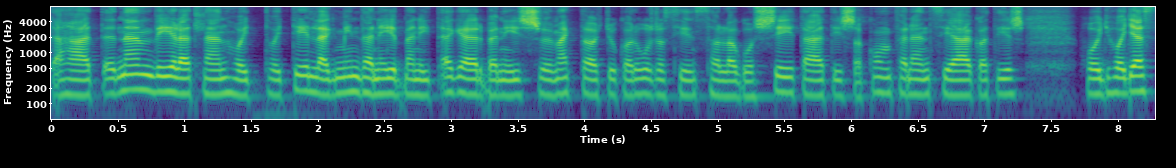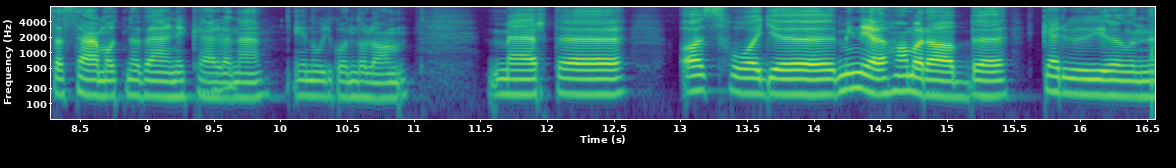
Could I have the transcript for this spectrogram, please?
Tehát nem véletlen, hogy, hogy tényleg minden évben itt Egerben is megtartjuk a rózsaszín szallagos sétát is, a konferenciákat is, hogy, hogy ezt a számot növelni kellene, hmm. én úgy gondolom. Mert az, hogy minél hamarabb kerüljön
